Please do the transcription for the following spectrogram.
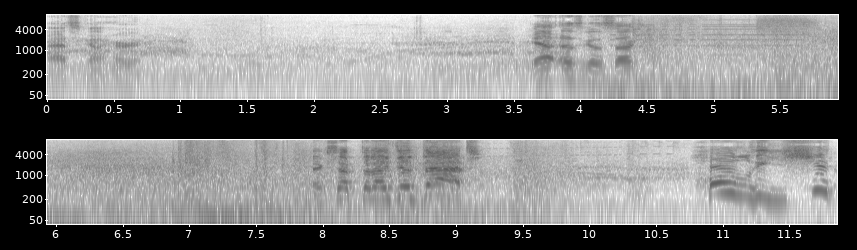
That's gonna hurt. Yeah, that's gonna suck. Except that I did that! Holy shit!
